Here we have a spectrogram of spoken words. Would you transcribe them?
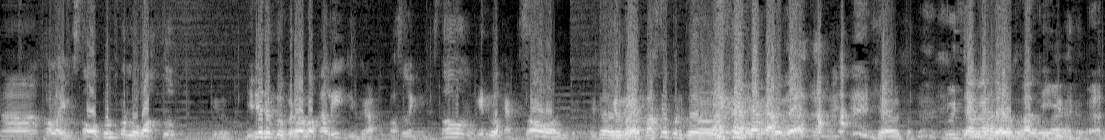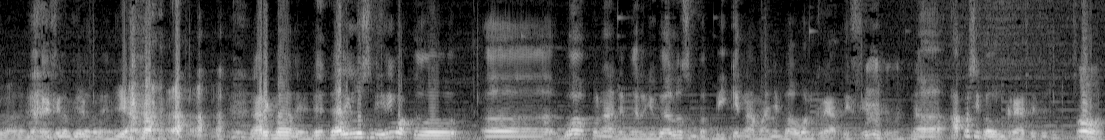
uh, kalau install pun perlu waktu gitu. Jadi ada beberapa kali juga pas lagi install mungkin gua cancel gitu. itu Gitu ya? pasti pergolakan ya, pergolakan ya. Iya betul. Guncangan dalam hati gitu. Kayak film-film ya. Iya. Menarik banget ya. Da- Dari lu sendiri waktu eh, gua pernah dengar juga lu sempat bikin namanya bawon kreatif ya. Nah, apa sih bawon kreatif itu? Oh,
